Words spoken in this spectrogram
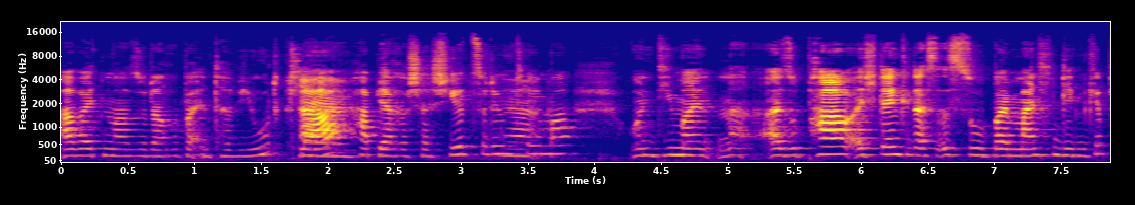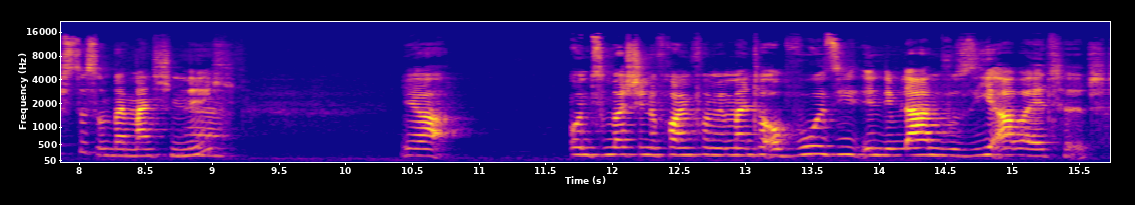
arbeiten, mal so darüber interviewt. Klar, ah, ja. habe ja recherchiert zu dem ja. Thema. Und die meinten, also paar, ich denke, das ist so, bei manchen Läden gibt es das und bei manchen nicht. Ja. Ja. Und zum Beispiel eine Freundin von mir meinte, obwohl sie in dem Laden, wo sie arbeitet,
